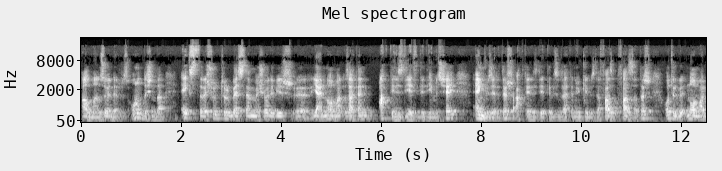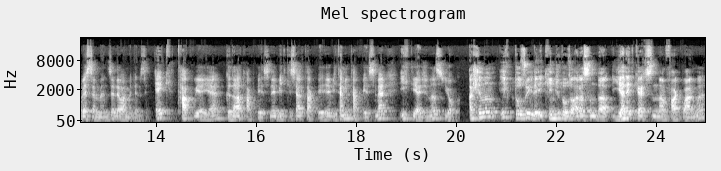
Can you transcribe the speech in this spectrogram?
almanızı öneririz. Onun dışında ekstra şu tür beslenme şöyle bir e, yani normal zaten Akdeniz diyeti dediğimiz şey en güzelidir. Akdeniz diyeti bizim zaten ülkemizde faz, fazladır. O tür normal beslenmenize devam ediniz. Ek takviyeye, gıda takviyesine, bitkisel takviyeye, vitamin takviyesine ihtiyacınız yok. Aşının ilk dozu ile ikinci dozu arasında yan etki açısından fark var mı?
